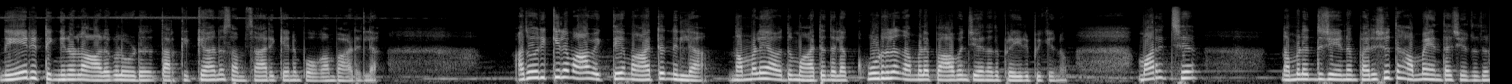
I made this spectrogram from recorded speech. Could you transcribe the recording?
നേരിട്ട് ഇങ്ങനെയുള്ള ആളുകളോട് തർക്കിക്കാനും സംസാരിക്കാനും പോകാൻ പാടില്ല. അതൊരിക്കലും ആ വ്യക്തിയെ മാറ്റുന്നില്ല. നമ്മളെ അത് മാറ്റുന്നില്ല. കൂടുതൽ നമ്മളെ പാപം ചെയ്യാൻ അത് പ്രേരിപ്പിക്കുന്നു. മറിച്ച് നമ്മൾ എന്ത് ചെയ്യണം? പരിശുദ്ധ അമ്മ എന്താ ചെയ്തത്?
